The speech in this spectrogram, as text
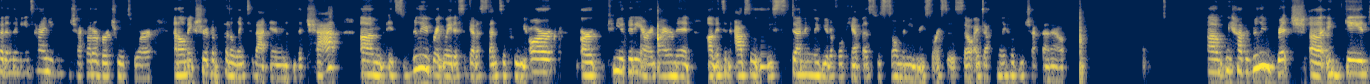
but in the meantime, you can check out our virtual tour and I'll make sure to put a link to that in the chat. Um, it's really a great way to get a sense of who we are, our community, our environment. Um, it's an absolutely stunningly beautiful campus with so many resources. So I definitely hope you check that out. Um, we have a really rich, uh, engaged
